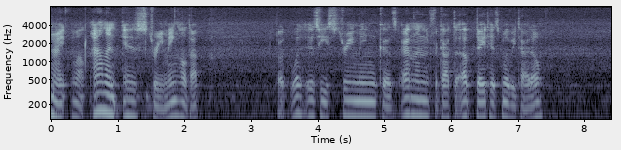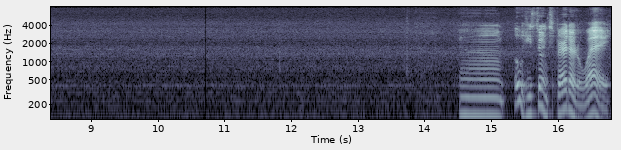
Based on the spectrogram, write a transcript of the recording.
Alright, well, Alan is streaming. Hold up. But what is he streaming? Because Alan forgot to update his movie title. Um, oh, he's doing Spirited Away.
